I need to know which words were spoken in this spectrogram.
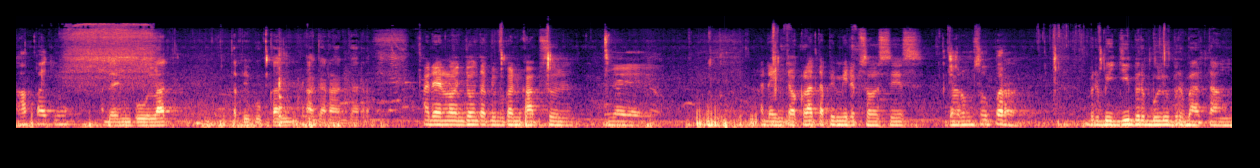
Apa itu? Ada yang bulat tapi bukan agar-agar. Ada yang lonjong tapi bukan kapsul. Iya iya iya. Ada yang coklat tapi mirip sosis. Jarum super. Berbiji berbulu berbatang.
